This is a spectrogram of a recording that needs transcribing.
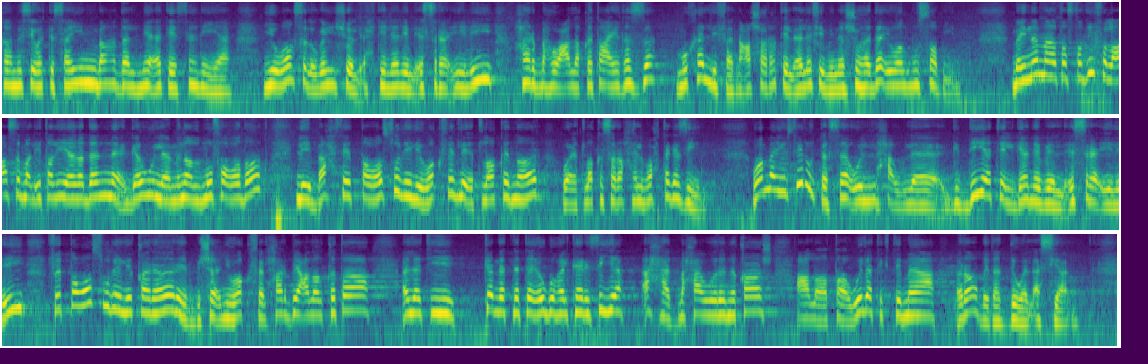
الخامس والتسعين بعد المئة الثانية. يواصل جيش الاحتلال الإسرائيلي حربه على قطاع غزة مخلفا عشرات الآلاف من الشهداء والمصابين. بينما تستضيف العاصمة الإيطالية غدا جولة من المفاوضات لبحث التوصل لوقف لإطلاق النار وإطلاق سراح المحتجزين. وما يثير التساؤل حول جدية الجانب الإسرائيلي في التوصل لقرار بشأن وقف الحرب على القطاع التي كانت نتائجها الكارثية أحد محاور النقاش على طاولة اجتماع رابطة دول أسيان.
